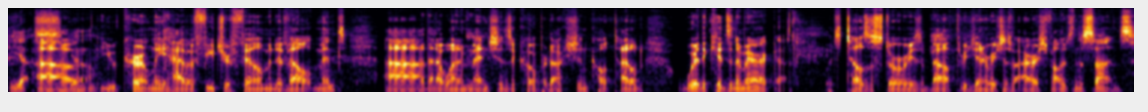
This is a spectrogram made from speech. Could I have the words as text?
Yes. Um, yeah. You currently have a feature film in development uh, that I want to mention is a co production called titled We're the Kids in America which tells the stories about three generations of Irish fathers and sons.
